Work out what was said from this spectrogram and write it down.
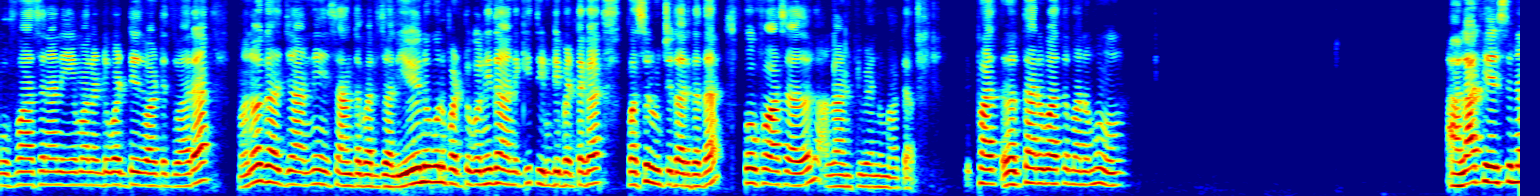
ఉపవాసన నియమాలంటువంటి వాటి ద్వారా మనోగజాన్ని శాంతపరచాలి. ఏనుగును పట్టుకొని దానికి తిండి పెట్టగా పసులు ఉంచుతారు కదా? ఉపవాసాలు అలాంటివి అనమాట తర్వాత మనము అలా చేసిన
